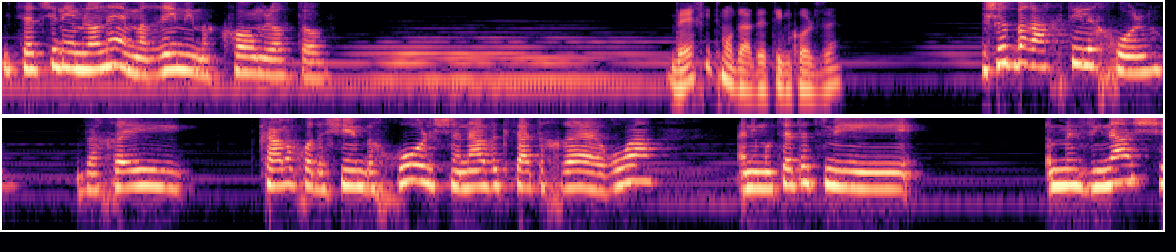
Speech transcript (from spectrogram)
מצד שני הם לא נאמרים ממקום לא טוב. ואיך התמודדת עם כל זה? פשוט ברחתי לחו"ל, ואחרי כמה חודשים בחו"ל, שנה וקצת אחרי האירוע, אני מוצאת עצמי מבינה ש,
